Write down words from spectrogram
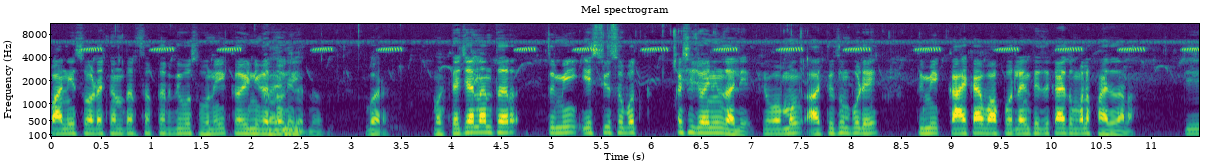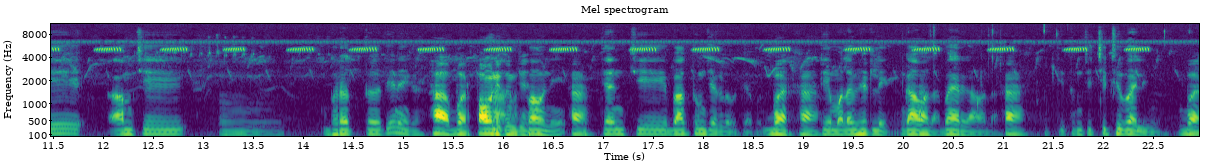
पाणी सोडल्यानंतर सत्तर दिवस होऊनही कळी निघत कळी नव्हती. निघत नव्हती. मग त्याच्यानंतर तुम्ही एस सी सोबत कशी जॉईनिंग झाली? किंवा मग तिथून पुढे तुम्ही काय काय वापरलं आणि त्याचा काय तुम्हाला फायदा झाला? ते आमचे अं, भरत ते नाही का? हां बरं पाहुणे हा, तुमचे. पाहुणे. हा. त्यांची बाग तुमच्याकडे होती. आपण बरं हां. ते मला भेटले गावाला बाहेर हा. गावाला ती तुमची चिठ्ठी पाहिली मी. बरं.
